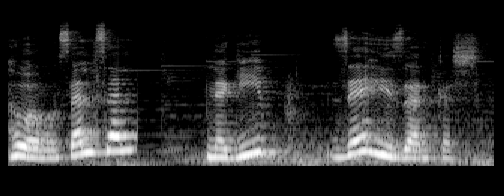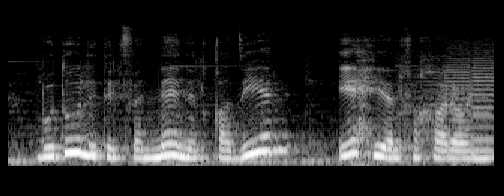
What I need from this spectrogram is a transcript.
هو مسلسل نجيب زاهي زركش بطولة الفنان القدير يحيى الفخراني.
